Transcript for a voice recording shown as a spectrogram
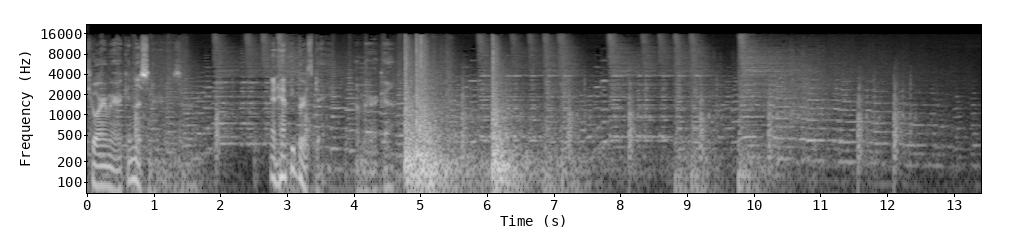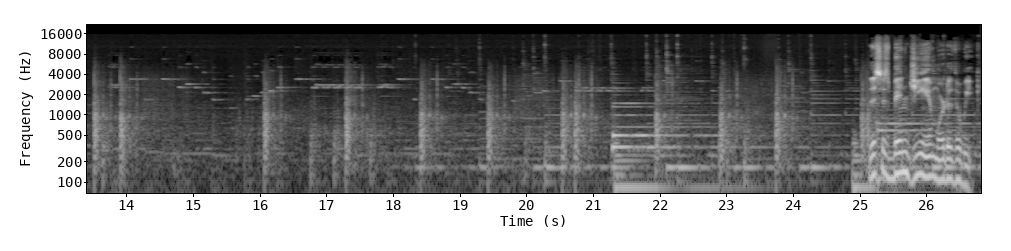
to our American listeners. And happy birthday, America. This has been GM Word of the Week.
